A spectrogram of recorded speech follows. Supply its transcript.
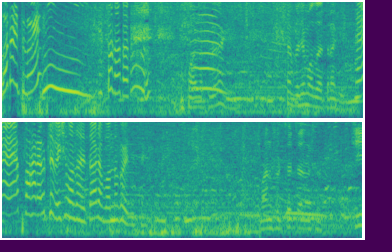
কোথায় তুমি? বেশি মজা হচ্ছে নাকি? হ্যাঁ পাহাড়ে উঠলে বেশি মজা হতো ওরা বন্ধ করে দিছে। মানুষ উঠছে জি।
